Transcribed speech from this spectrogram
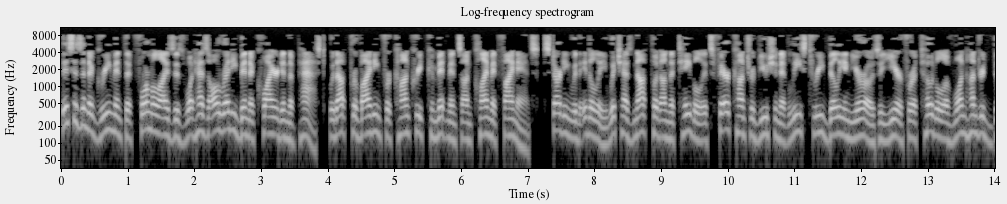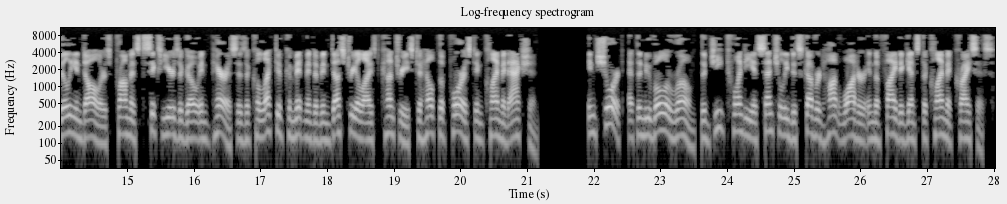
This is an agreement that formalizes what has already been acquired in the past, without providing for concrete commitments on climate finance, starting with Italy which has not put on the table its fair contribution at least 3 billion euros a year for a total of $100 billion promised six years ago in Paris as a collective commitment of industrialized countries to help the poorest in climate action. In short, at the Nuvola Rome, the G20 essentially discovered hot water in the fight against the climate crisis.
